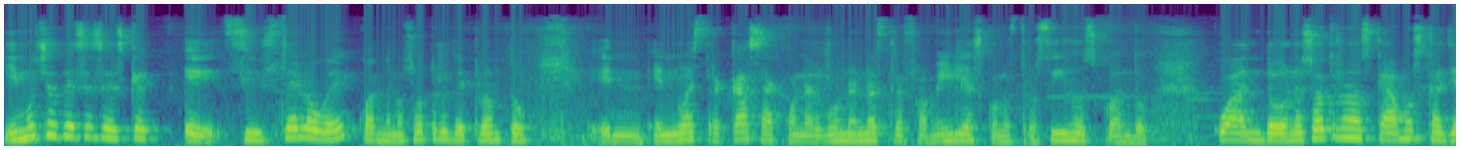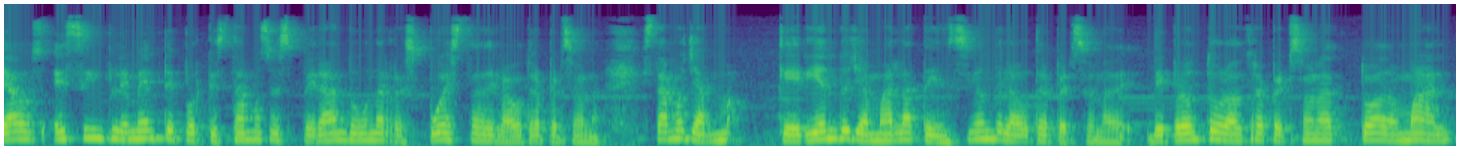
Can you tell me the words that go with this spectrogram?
Y muchas veces es que eh, si usted lo ve, cuando nosotros de pronto en, en, nuestra casa, con alguna de nuestras familias, con nuestros hijos, cuando, cuando nosotros nos quedamos callados, es simplemente porque estamos esperando una respuesta de la otra persona. Estamos queriendo llamar la atención de la otra persona. De, pronto la otra persona ha actuado mal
